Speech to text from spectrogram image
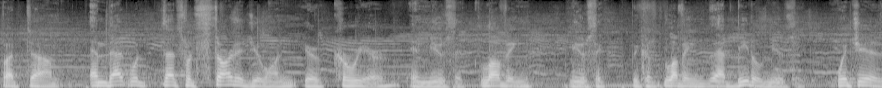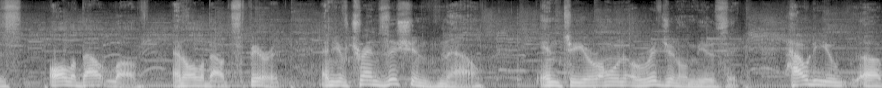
But um, and that would that's what started you on your career in music, loving music because loving that Beatle music, which is all about love and all about spirit. And you've transitioned now into your own original music. How do you uh,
